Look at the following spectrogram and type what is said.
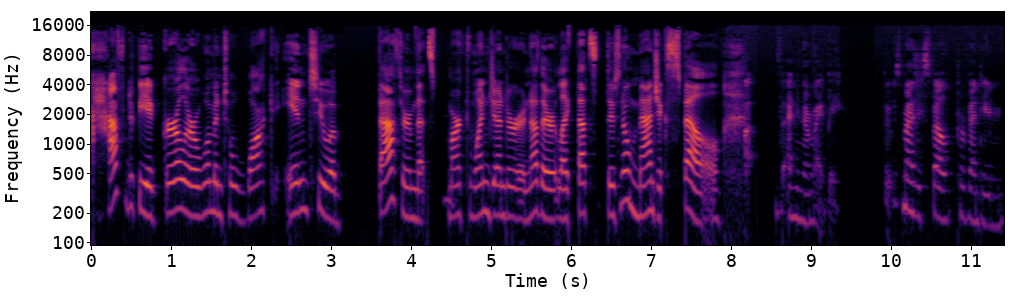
have to be a girl or a woman to walk into a bathroom that's marked one gender or another. Like, that's there's no magic spell. I mean there might be. There was magic spell preventing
